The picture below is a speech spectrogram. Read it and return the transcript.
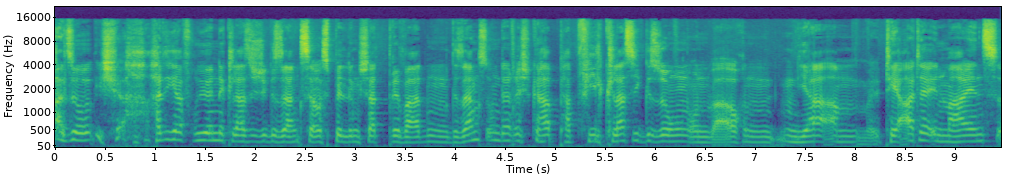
Also ich hatte ja früher eine klassische Gesangsausbildung. Ich hatte privaten Gesangsunterricht gehabt, habe viel Klassik gesungen und war auch ein, ein Jahr am Theater in Mainz.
